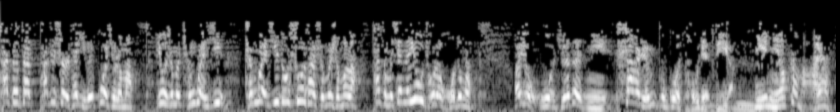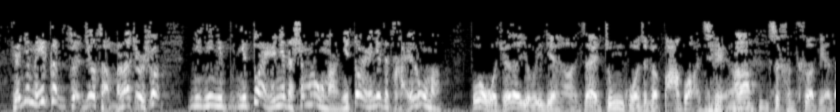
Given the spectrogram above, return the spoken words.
他他他他这事儿他以为过去了吗？又什么陈冠希？陈冠希都说他什么什么了？他怎么现在又出来活动了？哎呦，我觉得你杀人不过头点地啊！你你要干嘛呀？人家没干怎就怎么了？就是说你你你你断人家的生路吗？你断人家的财路吗？不过我觉得有一点啊，在中国这个八卦界啊 是很特别的。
